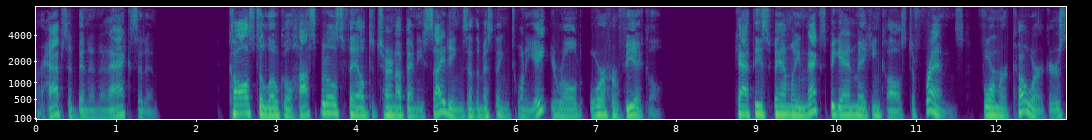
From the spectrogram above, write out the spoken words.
perhaps had been in an accident. Calls to local hospitals failed to turn up any sightings of the missing 28 year old or her vehicle. Kathy's family next began making calls to friends, former coworkers,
